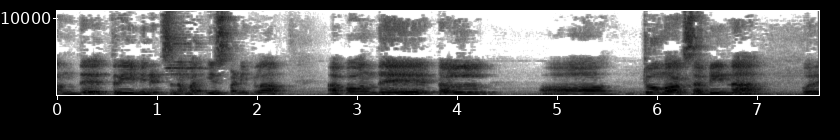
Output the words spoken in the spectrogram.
வந்து த்ரீ மினிட்ஸ் நம்ம யூஸ் பண்ணிக்கலாம். அப்போ வந்து டுவெல் டூ மார்க்ஸ் அப்படின்னா ஒரு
